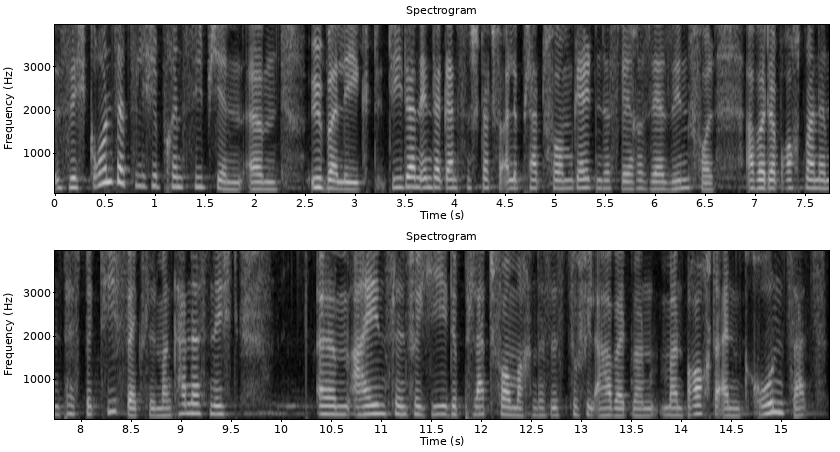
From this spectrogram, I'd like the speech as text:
sich grundsätzliche Prinzipien ähm, überlegt, die dann in der ganzen Stadt für alle Plattformen gelten, das wäre sehr sinnvoll. Aber da braucht man einen Perspektivwechsel. Man kann das nicht ähm, einzeln für jede Plattform machen. Das ist zu viel Arbeit. Man, man braucht einen Grundsatz,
